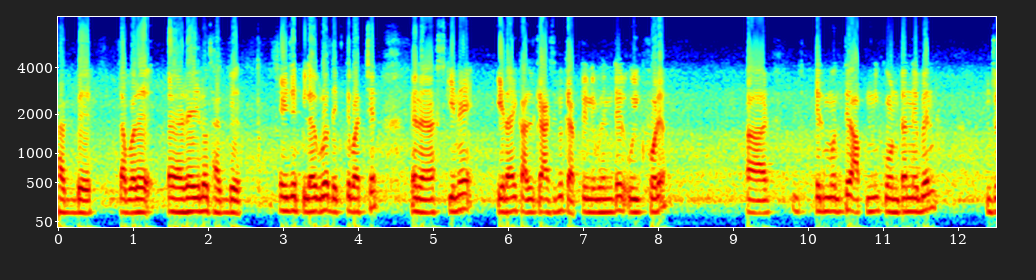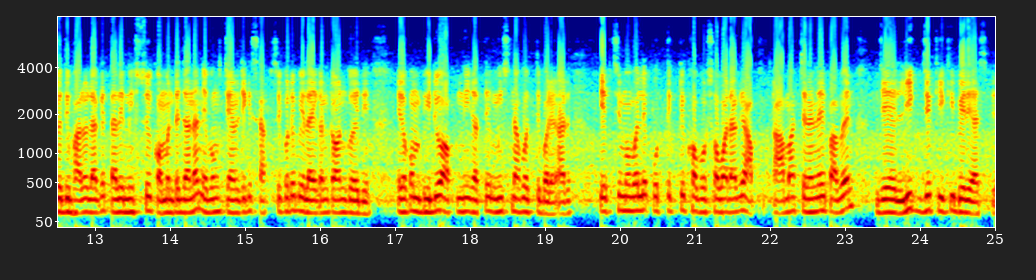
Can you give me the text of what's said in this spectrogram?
থাকবে, তারপরে রেইলও থাকবে। এই যে প্লেয়ারগুলো দেখতে পাচ্ছেন স্ক্রিনে এরাই কালকে আসবে ক্যাপ্টেন ইভেন্টের উইক ফোরে আর এর মধ্যে আপনি কোনটা নেবেন যদি ভালো লাগে তাহলে নিশ্চয়ই কমেন্টে জানান এবং চ্যানেলটিকে সাবস্ক্রাইব করে বেল আইকনটা অন করে দিন। এরকম ভিডিও আপনি যাতে মিস না করতে পারেন। আর এফসি মোবাইলে প্রত্যেকটি খবর সবার আগে আমার চ্যানেলেই পাবেন যে লিক যে কী কী বেড়ে আসবে।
